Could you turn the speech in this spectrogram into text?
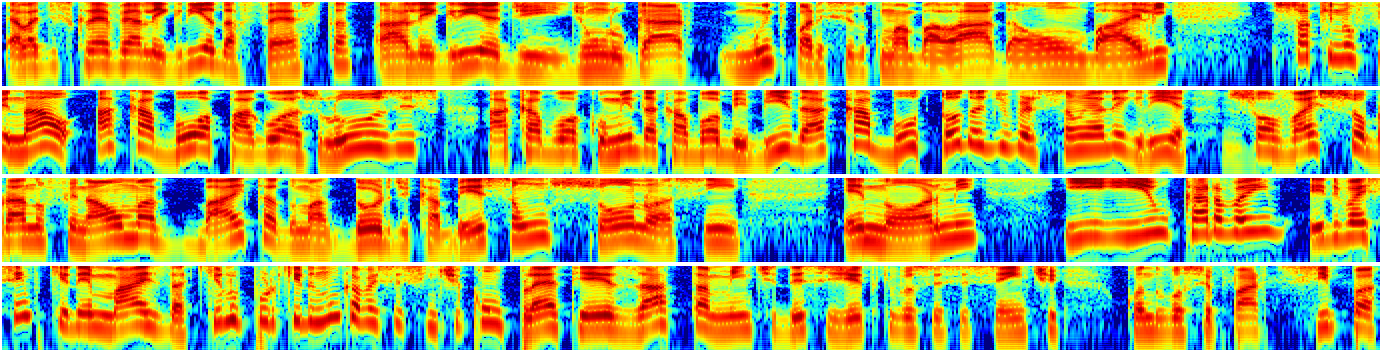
Ela descreve a alegria da festa, a alegria de, de um lugar muito parecido com uma balada ou um baile. Só que no final acabou, apagou as luzes, acabou a comida, acabou a bebida, acabou toda a diversão e alegria. Só vai sobrar no final uma baita de uma dor de cabeça, um sono assim enorme. E, e o cara vai, ele vai sempre querer mais daquilo porque ele nunca vai se sentir completo. E é exatamente desse jeito que você se sente quando você participa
